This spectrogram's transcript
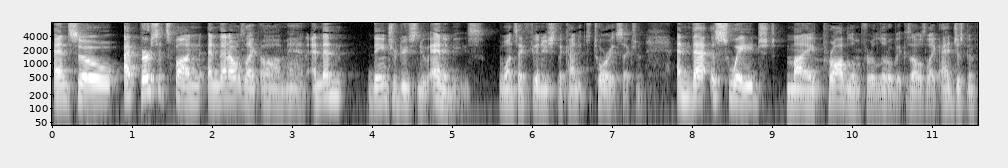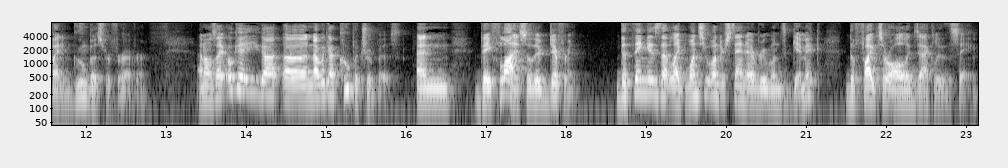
And so at first it's fun, and then I was like, oh man. And then they introduced new enemies once I finished the kind of tutorial section. And that assuaged my problem for a little bit because I was like, I had just been fighting Goombas for forever. And I was like, okay, you got, uh, now we got Koopa Troopas. And they fly, so they're different. The thing is that, like, once you understand everyone's gimmick, the fights are all exactly the same.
